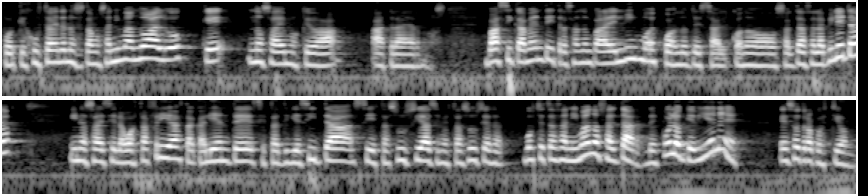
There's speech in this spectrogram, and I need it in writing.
porque justamente nos estamos animando a algo que no sabemos qué va a traernos. Básicamente, y trazando un paralelismo, es cuando, te sal, cuando saltas a la pileta y no sabes si el agua está fría, está caliente, si está tibiecita, si está sucia, si no está sucia. vos te estás animando a saltar. Después lo que viene es otra cuestión,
